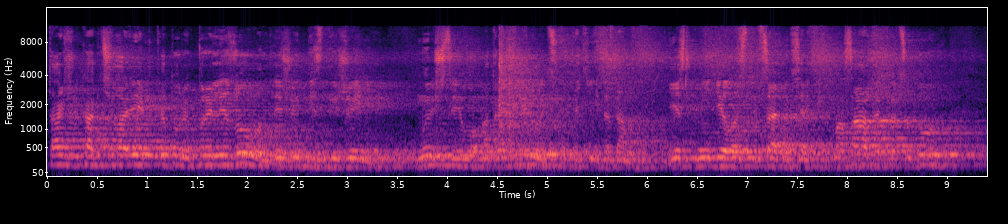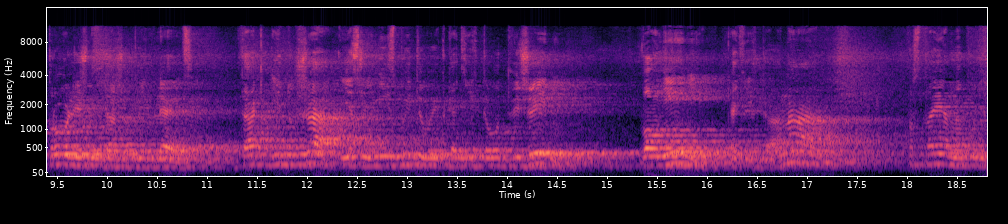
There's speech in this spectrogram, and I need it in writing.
Так же, как человек, который парализован, лежит без движения, мышцы его атрофируются, какие-то там, если не делать специальных всяких массажей, процедур, пролежни даже появляются. Так и душа, если не испытывает каких-то вот движений, волнений каких-то, она постоянно будет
